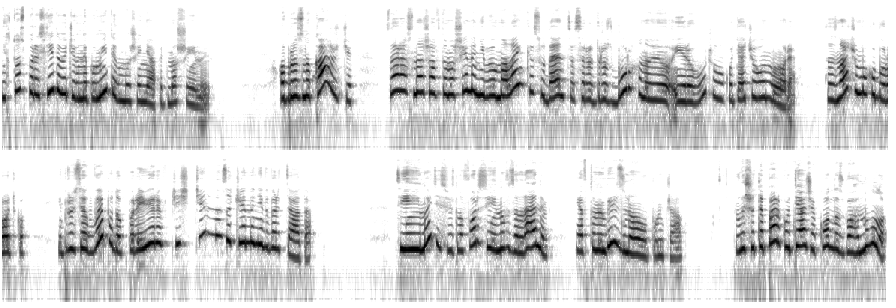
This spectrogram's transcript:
Ніхто з переслідувачів не помітив мишеня під машиною. Образно кажучи, Зараз наша автомашина ніби маленьке суденце серед розбурханого і ревучого котячого моря. Зазначив Мухобородько і про всяк випадок перевірив, чи щільно зачинені дверцята. Цієї миті світлофор сяйнув зеленим, і автомобіль знову помчав. Лише тепер котяче коло збагнуло,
